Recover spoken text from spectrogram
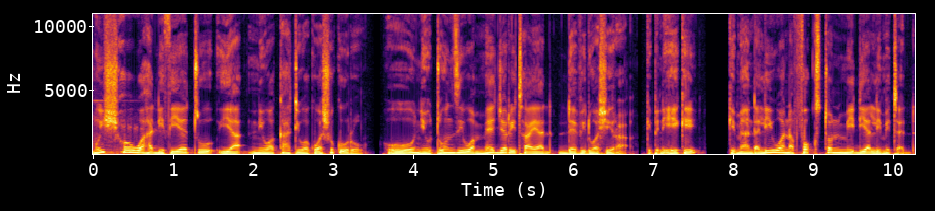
Mwisho wa hadithi yetu ya ni wakati wa kuwashukuru. Huu ni utunzi wa Major Retired David Washira. Kipindi hiki kimeandaliwa na Foxton Media Limited.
